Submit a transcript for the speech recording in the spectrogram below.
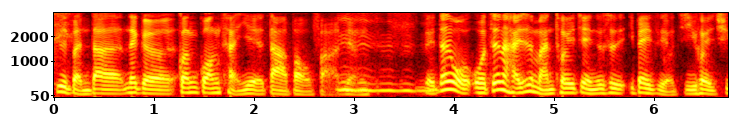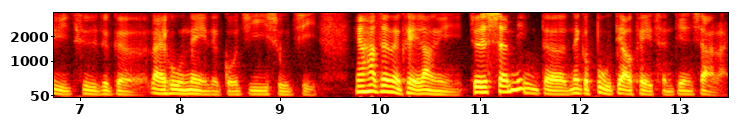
日本大 那个观光产业大爆发这样子，对，但是我我真的还是蛮推荐，就是一辈子有机会去一次这个濑户内的国际艺术季，因为它真的可以让你就是生命的那个步调可以沉淀下来，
